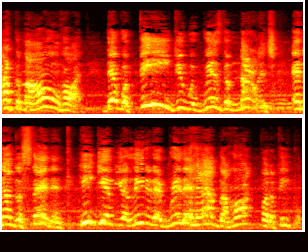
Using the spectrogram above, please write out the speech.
after my own heart that will feed you with wisdom, knowledge, and understanding. He give you a leader that really have the heart for the people.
